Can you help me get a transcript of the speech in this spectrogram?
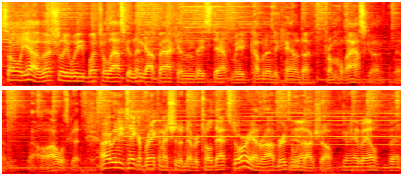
so yeah. Eventually, we went to Alaska and then got back, and they stamped me coming into Canada from Alaska, and oh, all was good. All right, we need to take a break, and I should have never told that story on Rob Byrd's Moondog Show. Gonna have alphabet.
